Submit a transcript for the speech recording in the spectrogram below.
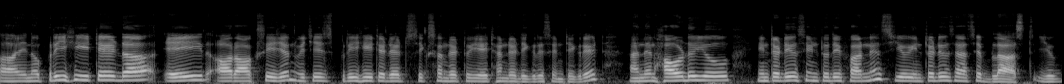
you know preheated uh, air or oxygen which is preheated at 600 to 800 degree centigrade and then how do you introduce into the furnace you introduce as a blast you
